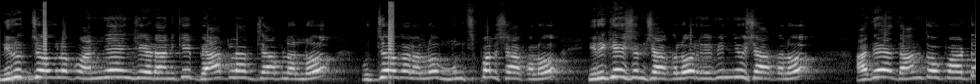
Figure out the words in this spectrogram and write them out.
నిరుద్యోగులకు అన్యాయం చేయడానికి బ్యాక్లాగ్ జాబ్లలో ఉద్యోగాలలో మున్సిపల్ శాఖలో ఇరిగేషన్ శాఖలో రెవెన్యూ శాఖలో అదే దాంతోపాటు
